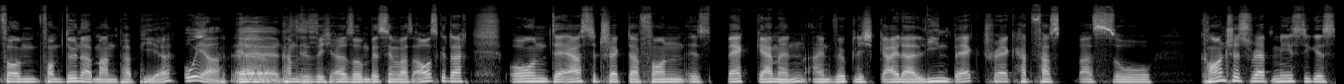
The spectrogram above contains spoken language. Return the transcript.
vom, vom Dönermann-Papier. Oh ja, ja, ja, ja haben sie sich also ein bisschen was ausgedacht. Und der erste Track davon ist Backgammon, ein wirklich geiler Lean-Back-Track, hat fast was so Conscious Rap-mäßiges,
